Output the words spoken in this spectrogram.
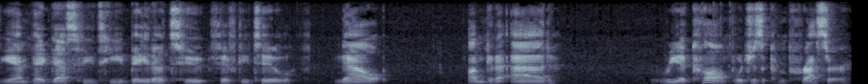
the Ampeg SVT Beta 252. Now, I'm going to add Reacomp, which is a compressor.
